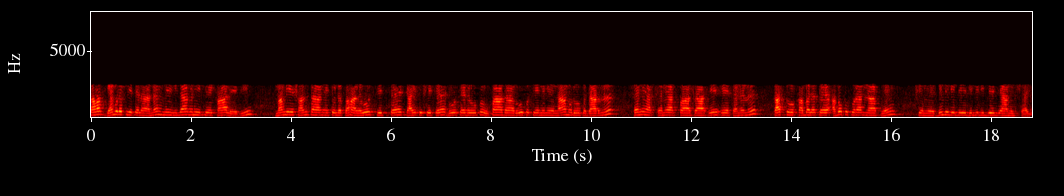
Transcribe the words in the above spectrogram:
තවත් ගැඹුරට කියනවා නම් මේ නිදාගෙන සිටියේ කාලයේදී මගේ సంతානය තුළ පහළ වූ චිත්ත, චෛතසික, භූත රූප, උපාදා රූප කියන මේ නාම රූප ධර්ම ක්ෂණයක් ක්ෂණයක් පාසා ඒ ඒ තැනම සත්ව කබලක අබපු පුරන්නාක් නේ මේ දිඳිලිදී දිඳිලිදී ඥානිසයි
